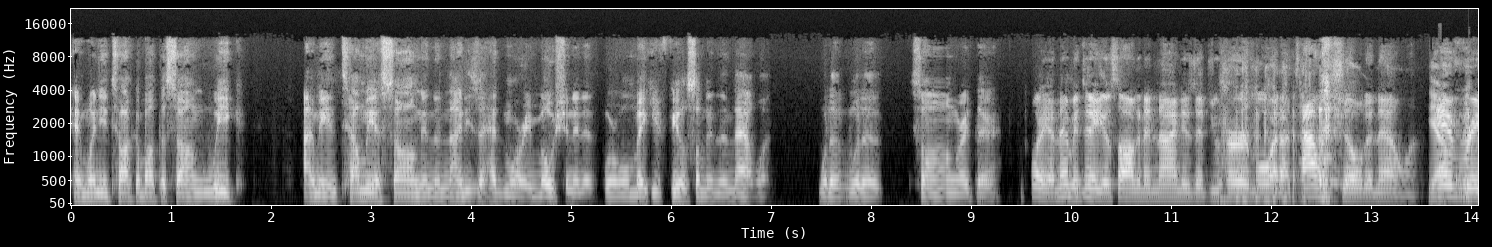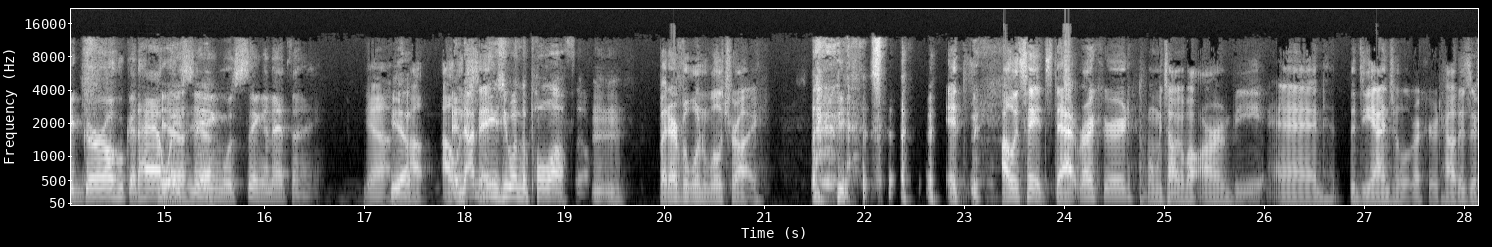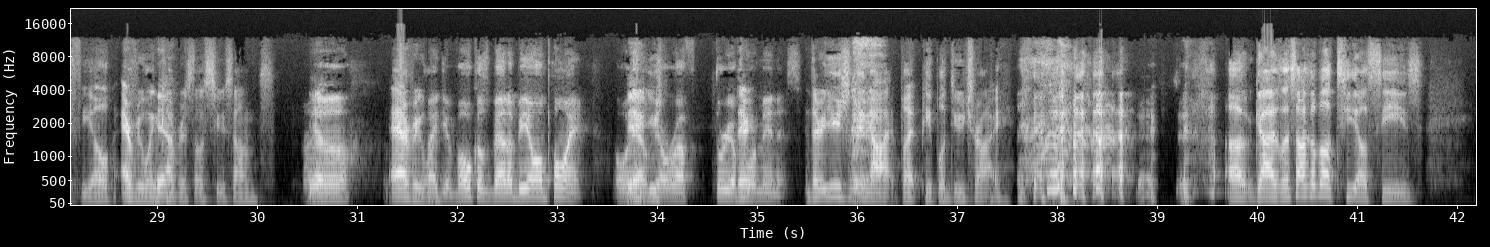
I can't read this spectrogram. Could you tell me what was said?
And when you talk about the song "Weak," I mean, tell me a song in the '90s that had more emotion in it, or will make you feel something than that one. What a what a song right there. Well, yeah, let me mean, tell you a song in the '90s that you heard more at a talent show than that one. Yeah. Every girl who could halfway Yeah, sing was singing that thing. Yeah. Yep. I, I and not say, an easy one to pull off, though. Mm-mm. but everyone will try. yes. It's. I would say it's that record when we talk about R and B and the D'Angelo record. How does it feel? Everyone Yeah. covers those two songs. Yep. Ugh. Everyone. But your vocals better be on point, or Yeah. it'll be a rough three or They're- four minutes. They're usually not, but people do try. uh, guys, let's talk about TLC's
